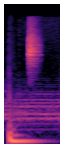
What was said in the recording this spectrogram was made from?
podcast.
